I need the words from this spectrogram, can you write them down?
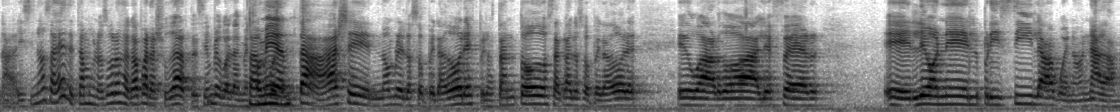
Nada, y si no sabes, estamos nosotros acá para ayudarte, siempre con la mejor También. voluntad. Aye, en nombre de los operadores, pero están todos acá los operadores. Eduardo, Ale, Fer, eh, Leonel, Priscila, bueno, nada.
